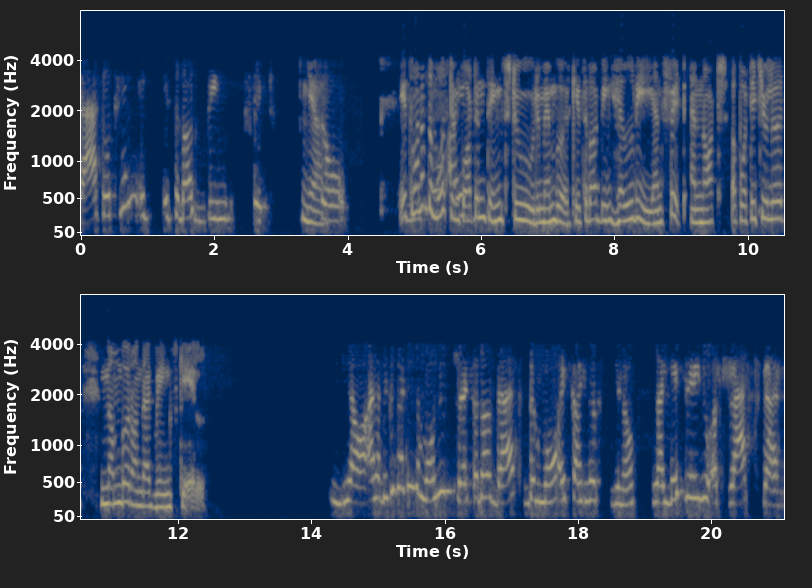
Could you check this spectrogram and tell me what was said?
fat or thin. It's it's about being fit. Yeah. So It's one of the So most I- important things to remember. It's about being healthy and fit and not a particular number on that weighing scale. Yeah, and because I think the more you stress about that, the more it kind of, you know, like they say, you attract that.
